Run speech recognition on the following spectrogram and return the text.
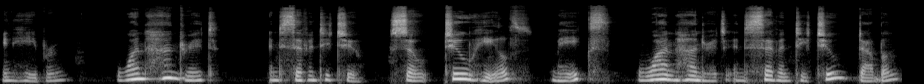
in Hebrew, 172. So two heels makes 172 double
